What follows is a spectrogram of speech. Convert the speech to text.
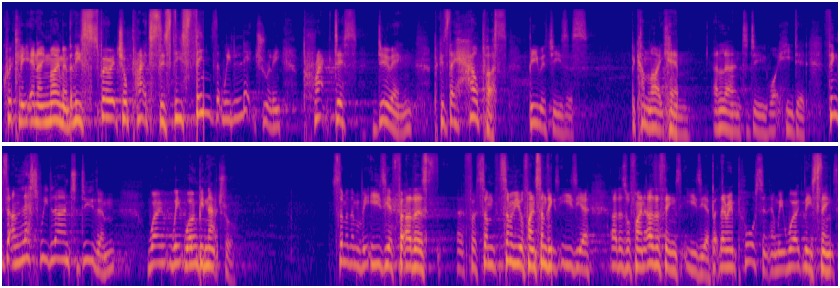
quickly in a moment. But these spiritual practices, these things that we literally practice doing because they help us be with Jesus, become like him, and learn to do what he did. Things that, unless we learn to do them, won't, we, won't be natural. Some of them will be easier for others uh, for some, some of you will find some things easier, others will find other things easier, but they're important and we work these things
